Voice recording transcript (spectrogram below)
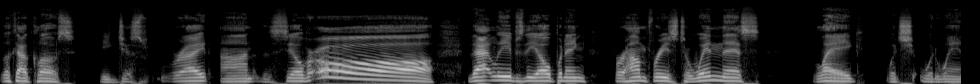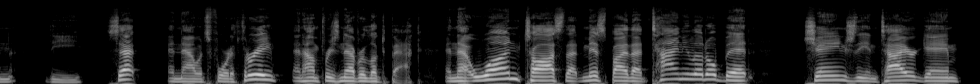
Look how close. He just right on the silver. Oh, that leaves the opening for Humphries to win this leg, which would win the set and now it's four to three, and Humphries never looked back. And that one toss that missed by that tiny little bit changed the entire game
